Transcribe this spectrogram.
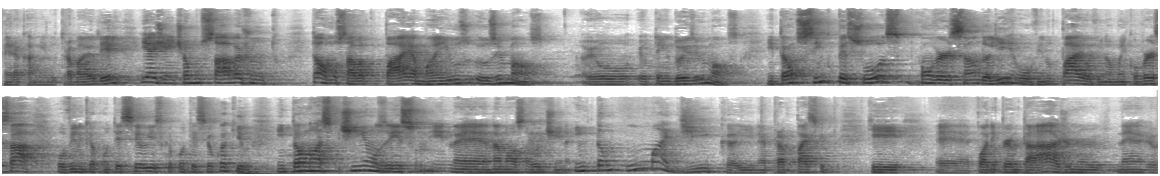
era caminho do trabalho dele, e a gente almoçava junto. Então almoçava com o pai, a mãe e os, os irmãos. Eu, eu tenho dois irmãos. Então, cinco pessoas conversando ali, ouvindo o pai, ouvindo a mãe conversar, ouvindo o que aconteceu isso, o que aconteceu com aquilo. Então, nós tínhamos isso né, na nossa rotina. Então, uma dica aí, né, para pais que, que é, podem perguntar, ah, Júnior, né,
